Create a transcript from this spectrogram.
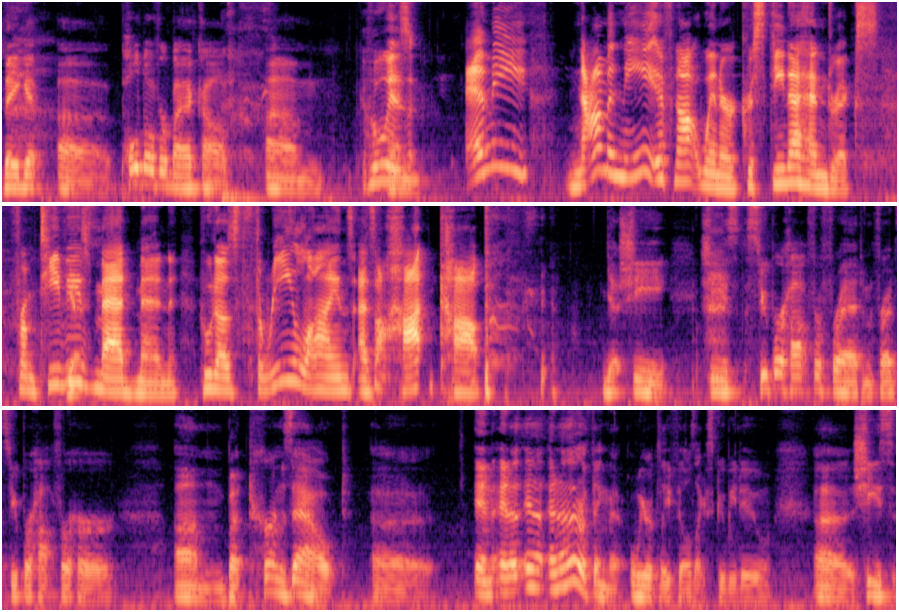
they get uh pulled over by a cop um Who is and- Emmy nominee, if not winner, Christina Hendricks from TV's Yes. Mad Men, who does three lines as a hot cop. yeah she she's super hot for Fred and Fred's super hot for her. Um but turns out uh and and, and another thing that weirdly feels like Scooby Doo, uh, she's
